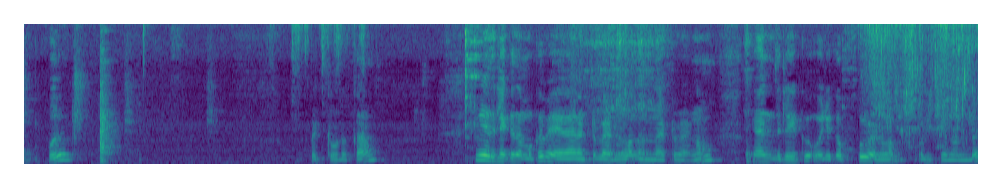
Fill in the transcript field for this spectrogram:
ഉപ്പ് ഉപ്പിട്ട് കൊടുക്കാം. ഇനി ഇതിലേക്ക് നമുക്ക് വേകാനായിട്ട് വെള്ളം നന്നായിട്ട് വേണം. ഞാൻ ഇതിലേക്ക് ഒരു കപ്പ് വെള്ളം ഒഴിക്കുന്നുണ്ട്.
